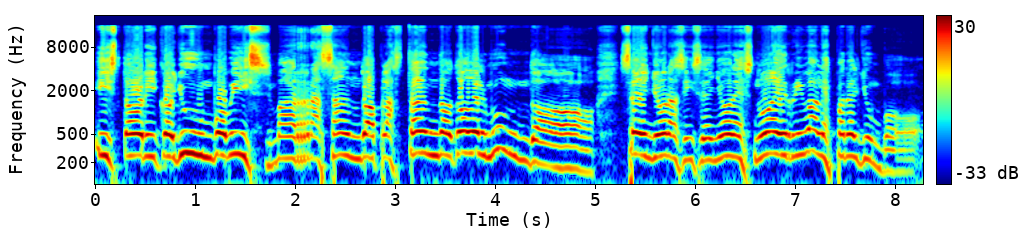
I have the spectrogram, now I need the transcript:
histórico Jumbo Visma, arrasando, aplastando todo el mundo, señoras y señores, no hay rivales para el Jumbo.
